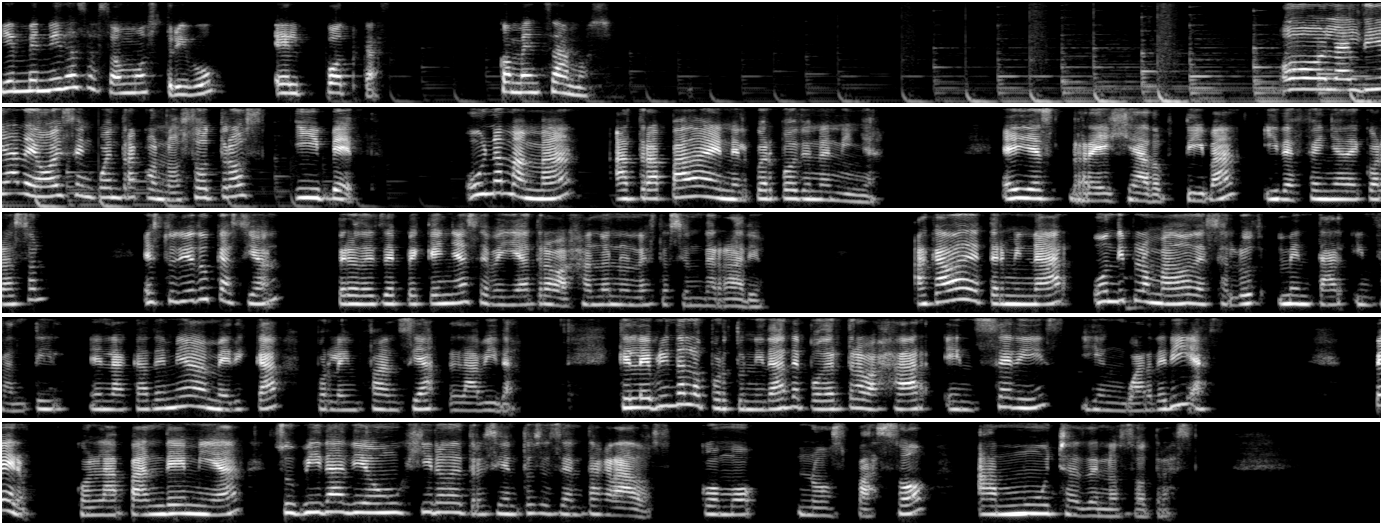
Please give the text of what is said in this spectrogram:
Bienvenidas a Somos Tribu, el podcast. Comenzamos. Hola, el día de hoy se encuentra con nosotros Yvette, una mamá atrapada en el cuerpo de una niña. Ella es regia adoptiva y de feña de corazón. Estudió educación, pero desde pequeña se veía trabajando en una estación de radio. Acaba de terminar un diplomado de salud mental infantil en la Academia América por la Infancia, la Vida, que le brinda la oportunidad de poder trabajar en CEDIS y en guarderías. Pero con la pandemia, su vida dio un giro de 360 grados, como nos pasó a muchas de nosotras.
